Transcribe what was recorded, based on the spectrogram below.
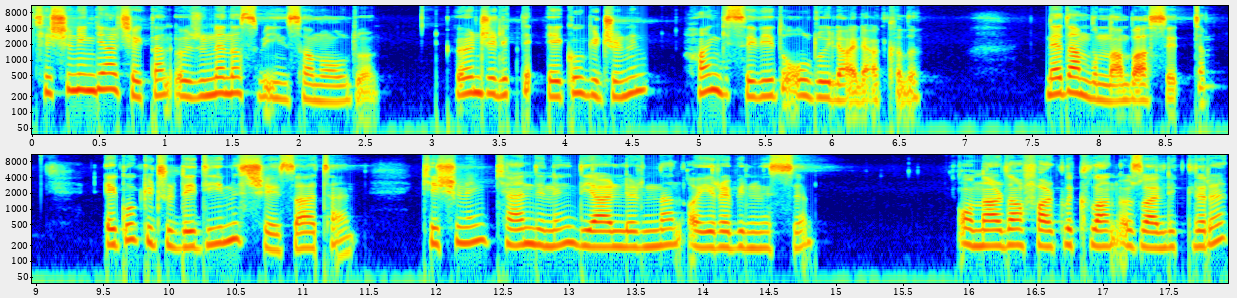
kişinin gerçekten özünde nasıl bir insan olduğu, öncelikle ego gücünün hangi seviyede olduğuyla alakalı. Neden bundan bahsettim? Ego gücü dediğimiz şey zaten kişinin kendini diğerlerinden ayırabilmesi, onlardan farklı kılan özelliklere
